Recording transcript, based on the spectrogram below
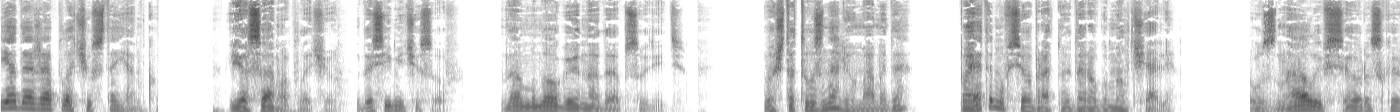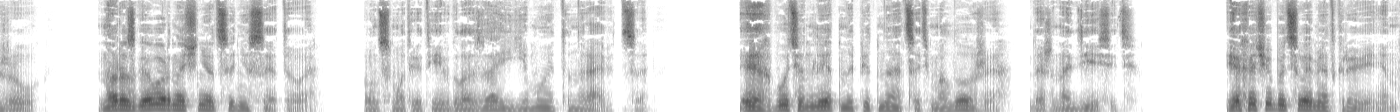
Я даже оплачу стоянку». Я сам оплачу. До семи часов. Нам многое надо обсудить. Вы что-то узнали у мамы, да? Поэтому всю обратную дорогу молчали. Узнал и все расскажу. Но разговор начнется не с этого. Он смотрит ей в глаза, и ему это нравится. Эх, будь он лет на пятнадцать моложе, даже на десять. Я хочу быть с вами откровенен.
